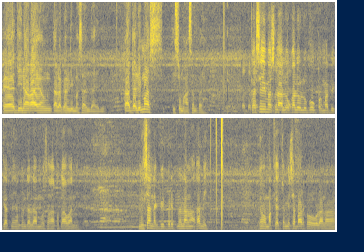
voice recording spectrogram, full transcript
Kaya di na kayang talagang limasan dahil kada limas, di sumasampay. Kasi mas lalo ka lulubog pag mabigat na yung kandala mo sa katawan. Eh. Minsan nagbibrief na lang kami. Yung, umakyat kami sa barko, wala na nga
